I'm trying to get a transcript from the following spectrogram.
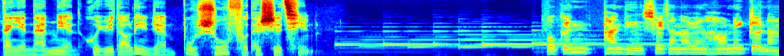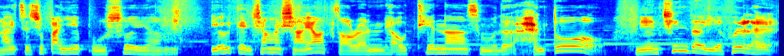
但也难免会遇到令人不舒服的事情。我跟潘婷睡在那边，然后那个男孩子就半夜不睡啊，有一点像想要找人聊天啊什么的，很多年轻的也会来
